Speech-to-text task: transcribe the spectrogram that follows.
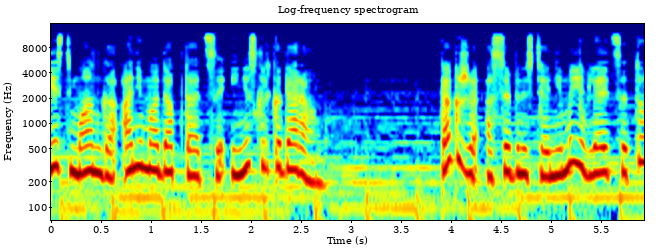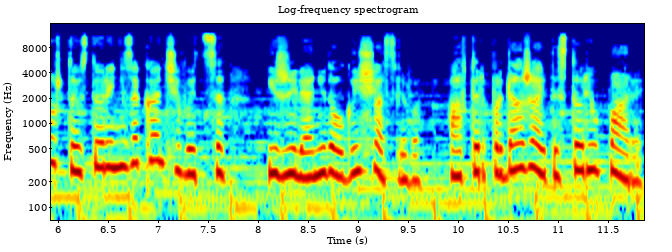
Есть манга, аниме-адаптация и несколько дорам. Также особенностью аниме является то, что история не заканчивается и жили они долго и счастливо. Автор продолжает историю пары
